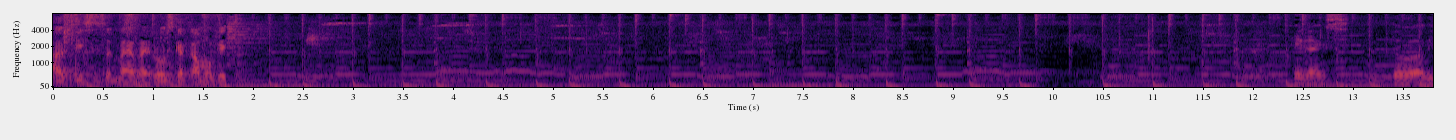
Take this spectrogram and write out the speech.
आज भी स्टेशन में आया भाई, रोज का काम हो गया। हे गाइस तो अभी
